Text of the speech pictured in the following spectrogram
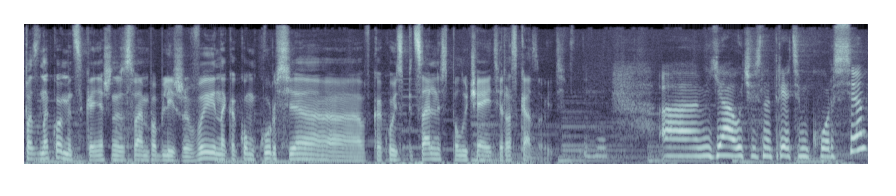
познакомиться, конечно же, с вами поближе. Вы на каком курсе, э, в какую специальность получаете, рассказывайте. А, Я учусь на третьем курсе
